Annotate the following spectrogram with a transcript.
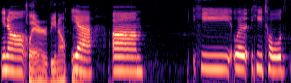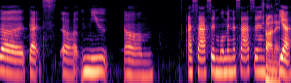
You know, Claire or Vino. yeah. Um he wa he told the that uh mute um assassin woman assassin Chane. yeah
